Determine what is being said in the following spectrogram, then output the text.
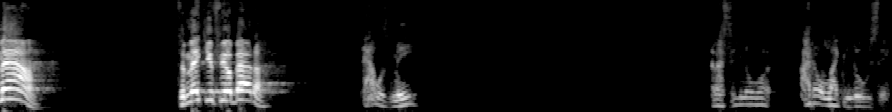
Now, to make you feel better, that was me. And I said, you know what? I don't like losing.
